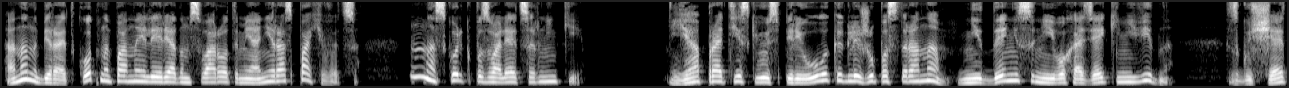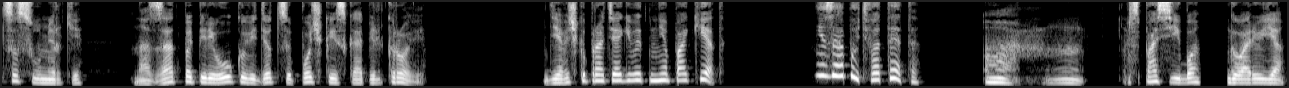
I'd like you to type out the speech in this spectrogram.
Она набирает код на панели рядом с воротами, и они распахиваются, насколько позволяют сорняки. Я протискиваюсь в переулок и гляжу по сторонам. Ни Денниса, ни его хозяйки не видно. Сгущаются сумерки. Назад по переулку ведет цепочка из капель крови. Девочка протягивает мне пакет. «Не забудь вот это». «О, спасибо», — говорю я.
